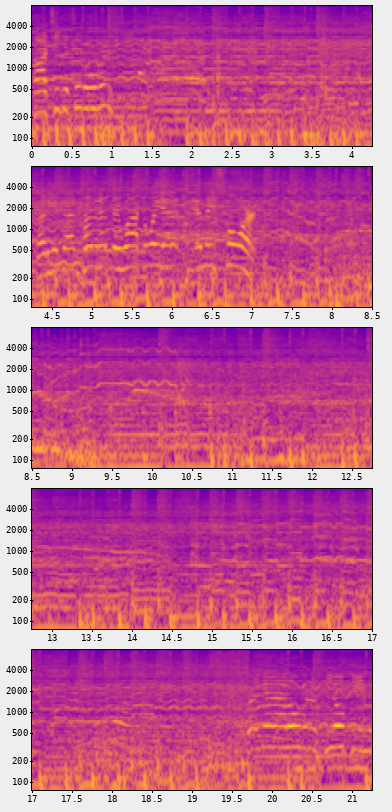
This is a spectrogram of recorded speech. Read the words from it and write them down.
Pachi gets it over. Try to get that in front of the net. They walk away at it and they score. Try to get that over to Kioki and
